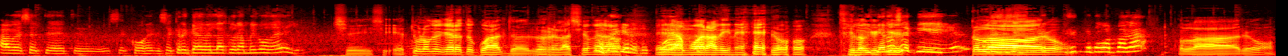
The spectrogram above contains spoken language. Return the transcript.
a veces te, se cogen, se creen que de verdad tú eres amigo de ellos. Sí, sí. Es tú lo que quieres tu cuarto. La relación es, de amor a dinero. Sí, lo y que, no se quille. Claro. Que te va a pagar. Claro.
